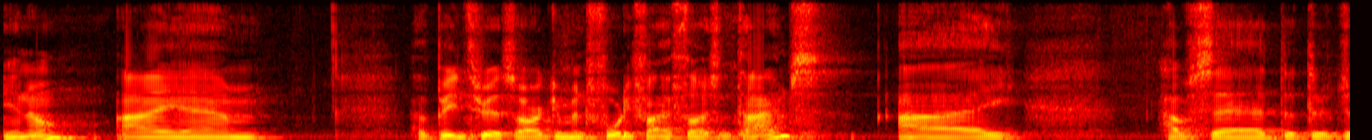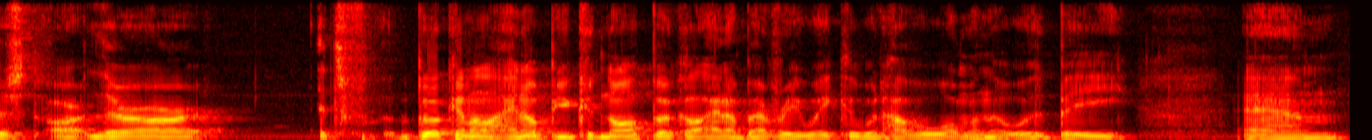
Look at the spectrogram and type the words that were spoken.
You know, I um, have been through this argument 45,000 times. I have said that there just are, there are, it's booking a lineup. You could not book a lineup every week that would have a woman that would be um,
